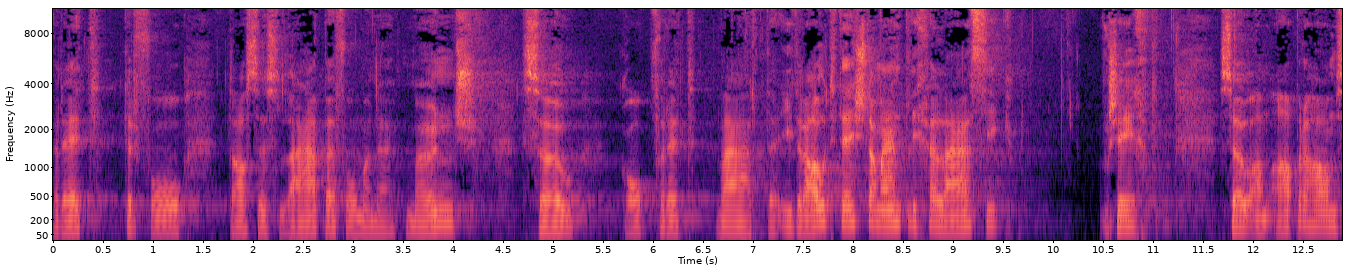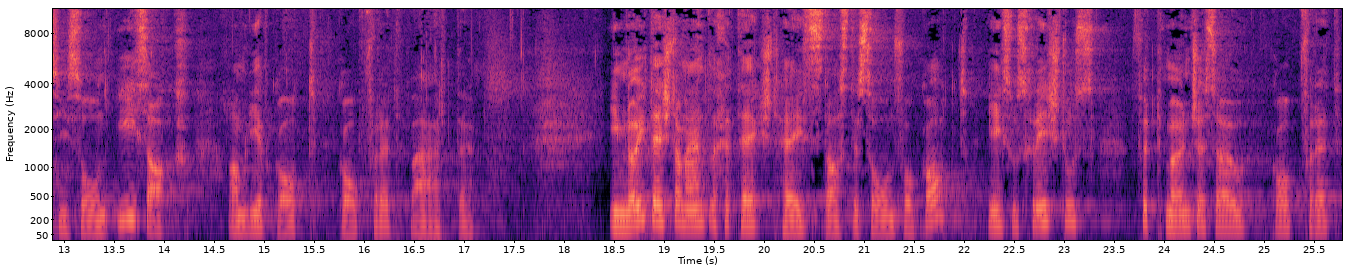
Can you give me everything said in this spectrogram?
redet davon, dass das Leben von einem Mensch soll geopfert werden. In der alttestamentlichen Lesung, Geschichte, soll am Abraham sein Sohn Isaac am lieb Gott geopfert werden. Im neutestamentlichen Text heißt es, dass der Sohn von Gott, Jesus Christus, für die Menschen soll geopfert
